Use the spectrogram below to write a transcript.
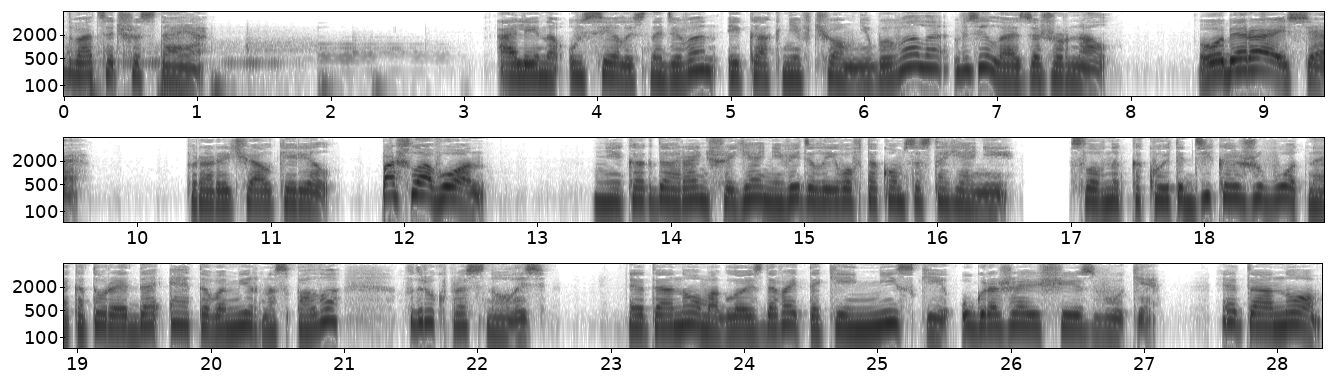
двадцать шестая. Алина уселась на диван и, как ни в чем не бывало, взялась за журнал. «Убирайся!» — прорычал Кирилл. «Пошла вон!» Никогда раньше я не видела его в таком состоянии. Словно какое-то дикое животное, которое до этого мирно спало, вдруг проснулось. Это оно могло издавать такие низкие, угрожающие звуки. Это оно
